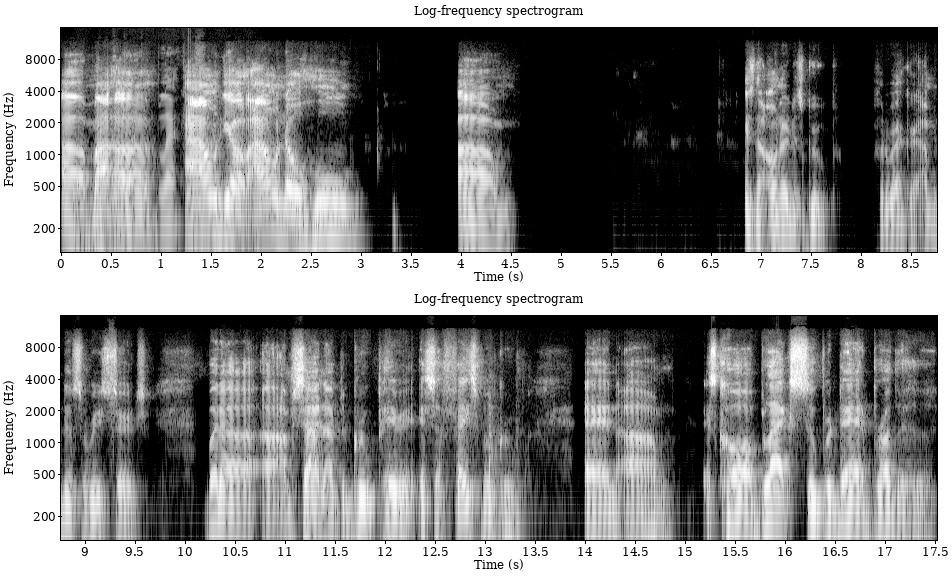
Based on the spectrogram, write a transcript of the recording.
Uh, my Look like a uh, Black I don't yo, I don't know who, um, is the owner of this group. For the record, I'm gonna do some research, but uh, uh I'm shouting out the group. Period. It's a Facebook group, and um, it's called Black Super Dad Brotherhood.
